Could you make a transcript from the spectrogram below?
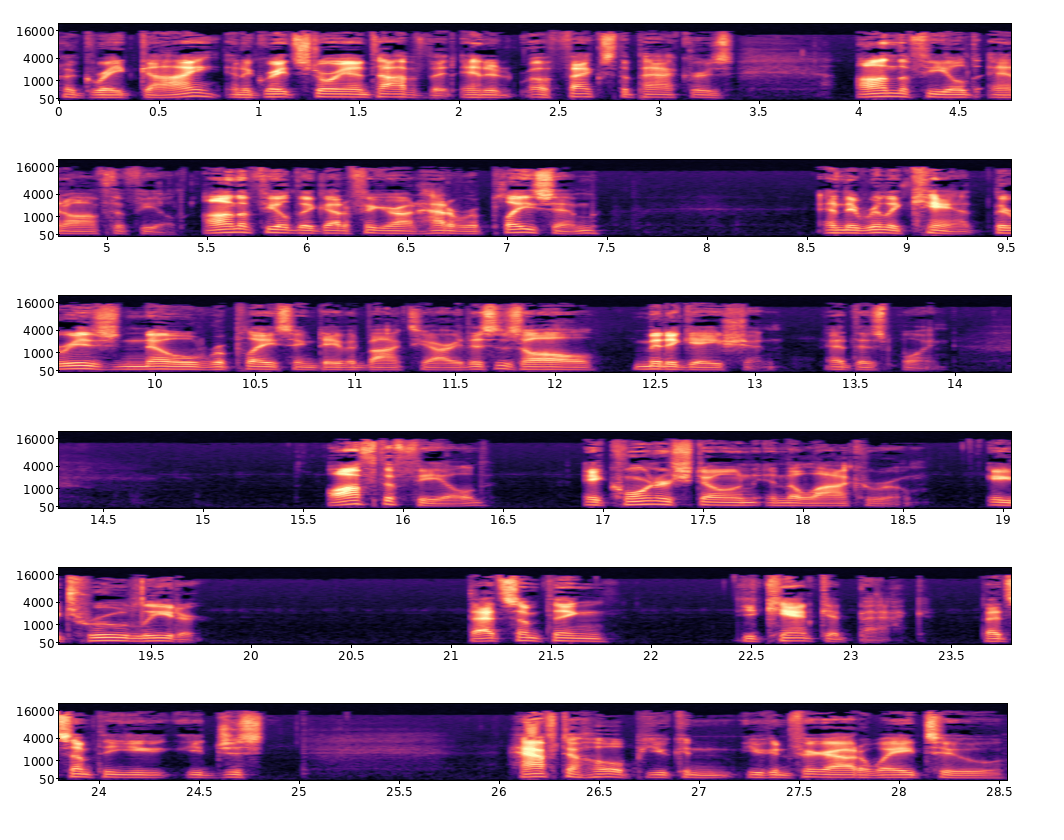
A great guy and a great story on top of it. And it affects the Packers on the field and off the field. On the field, they got to figure out how to replace him, and they really can't. There is no replacing David Bakhtiari. This is all mitigation at this point. Off the field, a cornerstone in the locker room, a true leader. That's something you can't get back. That's something you, you just have to hope you can you can figure out a way to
